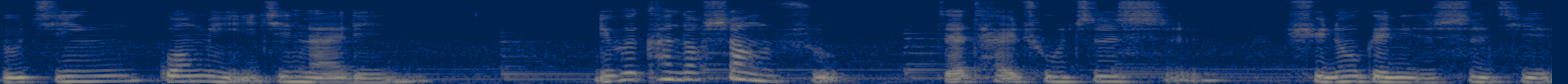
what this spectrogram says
如今光明已经来临，你会看到上主在太初之时许诺给你的世界。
